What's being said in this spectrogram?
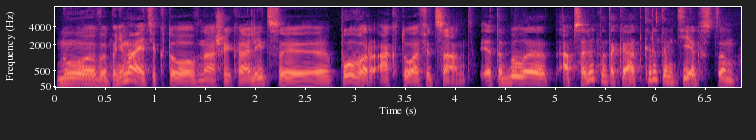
ну, вы понимаете, кто в нашей коалиции повар, а кто официант. Это было абсолютно такая открытым текстом,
